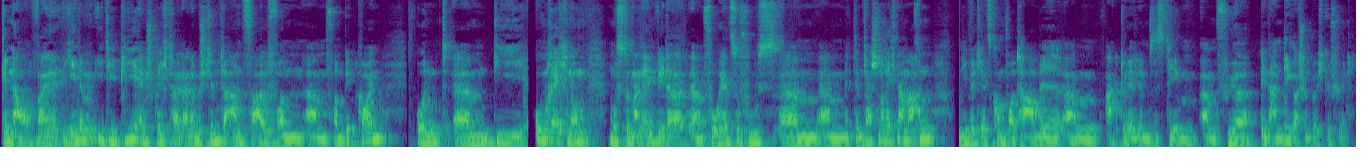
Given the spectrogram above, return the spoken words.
Genau, weil jedem ETP entspricht halt eine bestimmte Anzahl von, ähm, von Bitcoin. Und ähm, die Umrechnung musste man entweder äh, vorher zu Fuß ähm, ähm, mit dem Taschenrechner machen die wird jetzt komfortabel ähm, aktuell im System ähm, für den Anleger schon durchgeführt.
